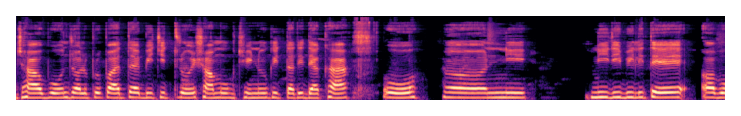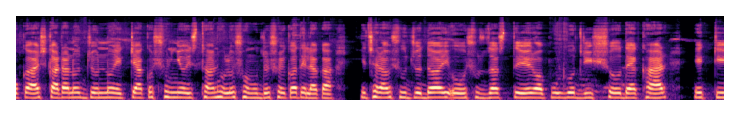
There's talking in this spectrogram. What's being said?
ঝাউবন, জলপ্রপাত, বিচিত্র শামুক, ঝিনুক ইত্যাদি দেখা ও নিরিবিলিতে অবকাশ কাটানোর জন্য একটি আকর্ষণীয় স্থান হলো সমুদ্র সৈকত এলাকা। এছাড়াও সূর্যোদয় ও সূর্যাস্তের অপূর্ব দৃশ্য দেখার একটি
